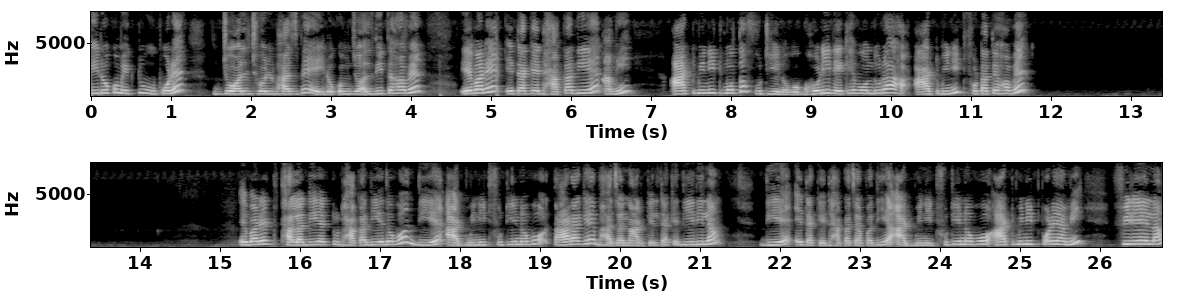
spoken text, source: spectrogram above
এই রকম একটু উপরে জল ঝোল ভাসবে এই রকম জল দিতে হবে। এবারে এটাকে ঢাকা দিয়ে আমি আট মিনিট মতো ফুটিয়ে নেব। ঘড়ি দেখে বন্ধুরা, আট মিনিট ফোটাতে হবে। এবারে থালা দিয়ে একটু ঢাকা দিয়ে দেবো, দিয়ে আট মিনিট ফুটিয়ে নেব। তার আগে ভাজা নারকেলটাকে দিয়ে দিলাম। দিয়ে এটাকে ঢাকা চাপা দিয়ে আট মিনিট ফুটিয়ে নেব। আট মিনিট পরে আমি ফিরে এলাম।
